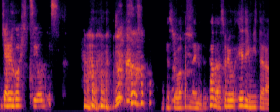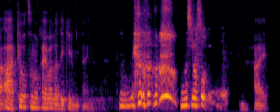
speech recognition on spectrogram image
ギャル語必要です。私はわかんないので、ただそれを絵で見たら、ああ、共通の会話ができるみたいな。面白そうですね。はい。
